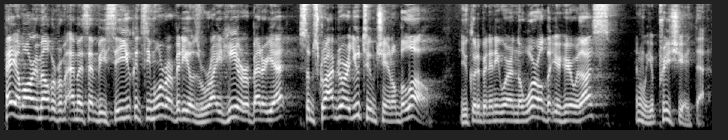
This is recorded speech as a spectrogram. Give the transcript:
Hey, I'm Ari Melber from MSNBC. You can see more of our videos right here, or better yet, subscribe to our YouTube channel below. You could have been anywhere in the world, but you're here with us, and we appreciate that.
